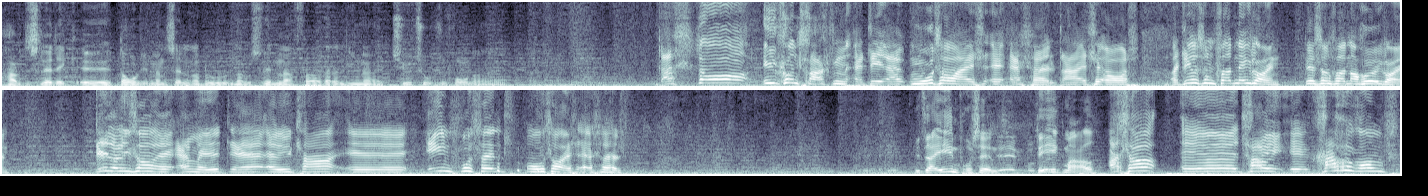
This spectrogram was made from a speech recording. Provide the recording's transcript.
har du det slet ikke øh, dårligt med dig selv, når du, når du svindler for, hvad der ligner 20.000 kroner? Der står i kontrakten, at det er motorvejsasfalt, der er til os. Og det er jo som sådan ikke løgn. Det er som sådan overhovedet ikke løgn. Det, der ligesom øh, er med det, det er, at vi tager øh, 1% motorvejsasfalt. Vi tager 1%. Det er ikke meget. Og så øh, tager vi øh, kaffegrums,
